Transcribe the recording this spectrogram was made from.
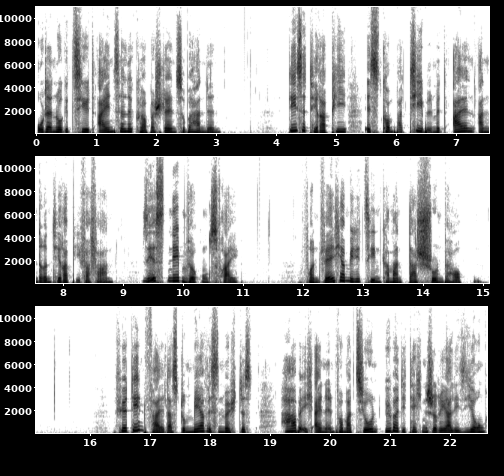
oder nur gezielt einzelne Körperstellen zu behandeln. Diese Therapie ist kompatibel mit allen anderen Therapieverfahren. Sie ist nebenwirkungsfrei. Von welcher Medizin kann man das schon behaupten? Für den Fall, dass du mehr wissen möchtest, habe ich eine Information über die technische Realisierung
